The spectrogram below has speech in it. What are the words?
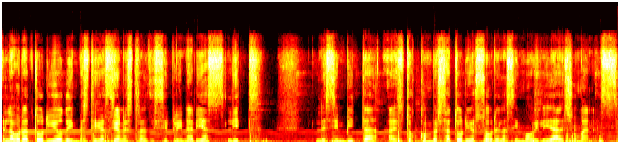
El Laboratorio de Investigaciones Transdisciplinarias, LIT, les invita a estos conversatorios sobre las inmovilidades humanas,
